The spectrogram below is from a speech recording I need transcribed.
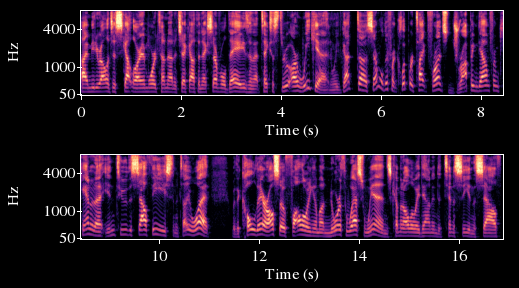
Hi, meteorologist Scott Larimore. Time now to check out the next several days, and that takes us through our weekend. We've got uh, several different clipper type fronts dropping down from Canada into the southeast. And I tell you what, with the cold air also following them on northwest winds coming all the way down into Tennessee in the south.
